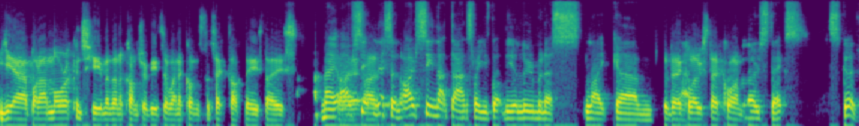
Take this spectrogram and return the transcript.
Yeah, but I'm more a consumer than a contributor when it comes to TikTok these days. Mate, So, I've seen. uh, listen, I've seen that dance where you've got the luminous like um, The Yeah. glow stick one. glow sticks. It's good.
